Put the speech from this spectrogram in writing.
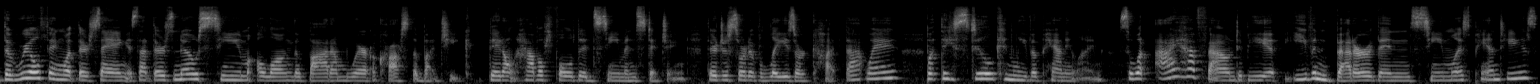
The real thing, what they're saying is that there's no seam along the bottom where across the butt cheek. They don't have a folded seam and stitching. They're just sort of laser cut that way, but they still can leave a panty line. So, what I have found to be even better than seamless panties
